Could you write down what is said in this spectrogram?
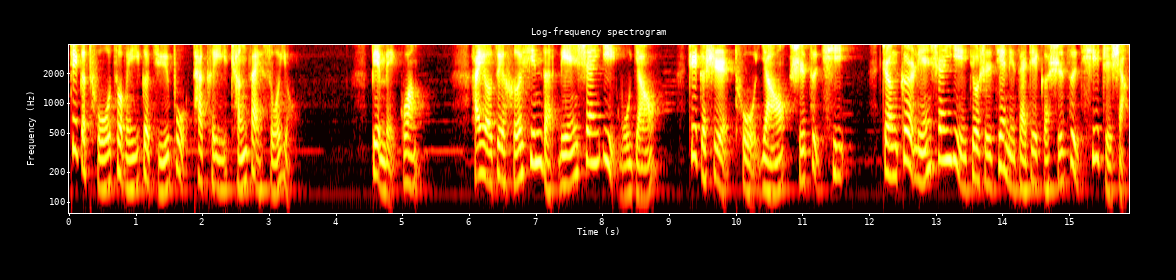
这个图作为一个局部，它可以承载所有。变尾光，还有最核心的连山易五爻。这个是土窑十字七，整个连山易就是建立在这个十字七之上。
